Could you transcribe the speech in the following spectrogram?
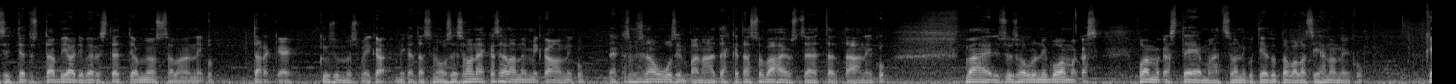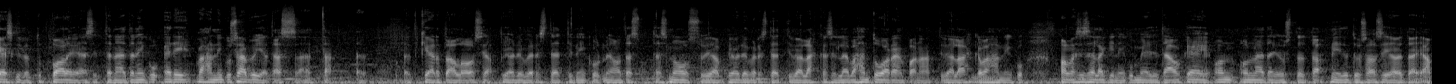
sitten tietysti tämä biodiversiteetti on myös sellainen niin kuin tärkeä kysymys, mikä, mikä tässä nousee. Se on ehkä sellainen, mikä on niinku, ehkä semmoisena uusimpana, että ehkä tässä on vähän just se, että tämä niinku, vähäisyys on ollut niin voimakas, voimakas teema, että se on niinku, tietyllä tavalla siihen on niinku, keskitytty paljon ja sitten näitä niinku, eri vähän niinku, sävyjä tässä, että että kiertotalous ja biodiversiteetti, niin kuin ne on tässä, tässä noussut ja biodiversiteetti vielä ehkä vähän tuoreempana, että vielä ehkä mm. vähän niin kuin, sisälläkin niin kuin mietitään, okei, okay, on, on näitä just tota, niitytysasioita ja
